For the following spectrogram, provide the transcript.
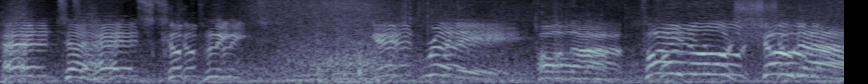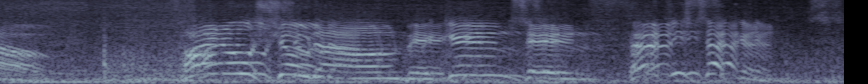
Head-to-head's complete. Get ready for the final showdown. Final showdown begins in 30 seconds.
